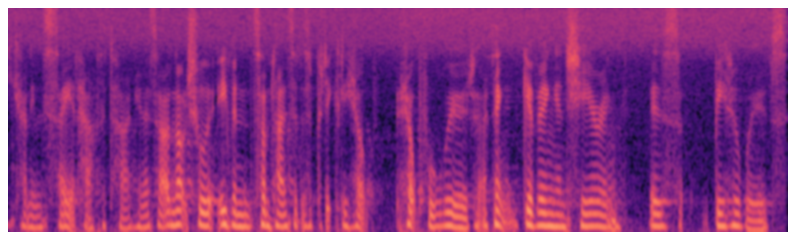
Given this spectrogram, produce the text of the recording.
you can't even say it half the time. You know, so I'm not sure even sometimes that it's a particularly help, helpful word. I think giving and sharing is better words.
